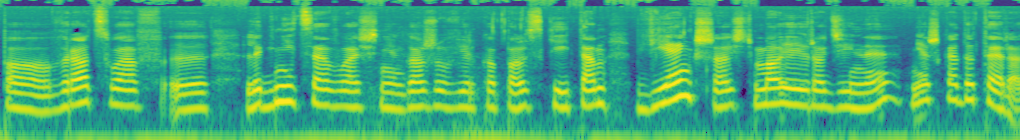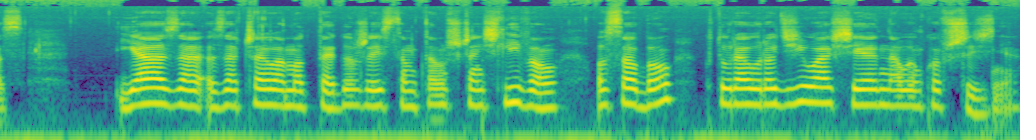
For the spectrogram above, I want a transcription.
po Wrocław, y, Legnica właśnie, Gorzów Wielkopolski i tam większość mojej rodziny mieszka do teraz. Ja za, zaczęłam od tego, że jestem tą szczęśliwą osobą, która urodziła się na Łękowszczyźnie,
